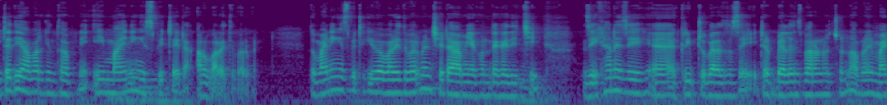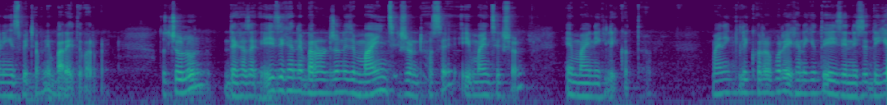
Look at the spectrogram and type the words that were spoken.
এটা দিয়ে আবার কিন্তু আপনি এই মাইনিং স্পিডটা এটা আরও বাড়াইতে পারবেন। তো মাইনিং স্পিডটা কীভাবে বাড়াইতে পারবেন সেটা আমি এখন দেখাই দিচ্ছি। যে এখানে যে ক্রিপ্টো ব্যালেন্স আছে, এটার ব্যালেন্স বাড়ানোর জন্য আপনার মাইনিং স্পিডটা আপনি বাড়াইতে পারবেন। তো চলুন দেখা যাক। এই যেখানে বাড়ানোর জন্য যে মাইন সেকশনটা আছে, এই মাইন সেকশন এই মাইনে ক্লিক করতে হবে। মাইনে ক্লিক করার পরে এখানে কিন্তু এই যে নিচের দিকে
